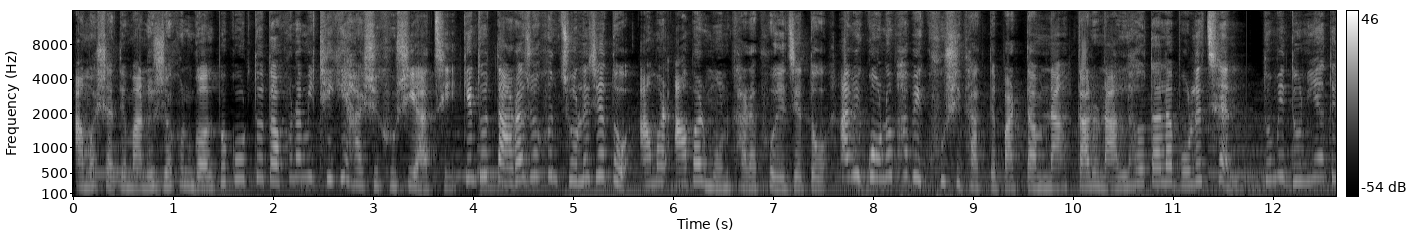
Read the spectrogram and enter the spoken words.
আমার সাথে মানুষ যখন গল্প করত, তখন আমি ঠিকই হাসি খুশি আছি। কিন্তু তারা যখন চলে যেত, আমার আবার মন খারাপ হয়ে যেত। আমি কোনোভাবে খুশি থাকতে পারতাম না, কারণ আল্লাহ তালা বলেছেন তুমি দুনিয়াতে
